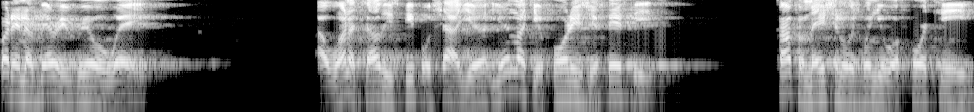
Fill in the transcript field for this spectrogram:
but in a very real way. I want to tell these people, Sha, you're, you're in like your 40s, your 50s. Confirmation was when you were 14.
